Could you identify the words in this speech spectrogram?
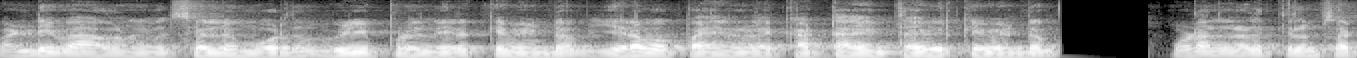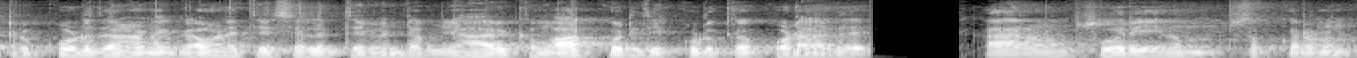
வண்டி வாகனங்கள் செல்லும் பொழுதும் விழிப்புடன் இருக்க வேண்டும். இரவு பயணங்களை கட்டாயம் தவிர்க்க வேண்டும். உடல் நலத்திலும் சற்று கூடுதலான கவனத்தை செலுத்த வேண்டும். யாருக்கும் வாக்குறுதி கொடுக்கக்கூடாது காரணம் சூரியனும் சுக்கரனும்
